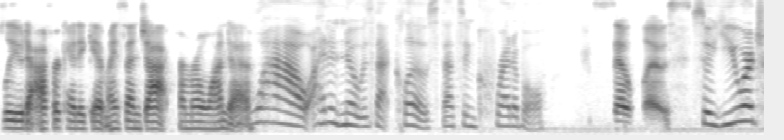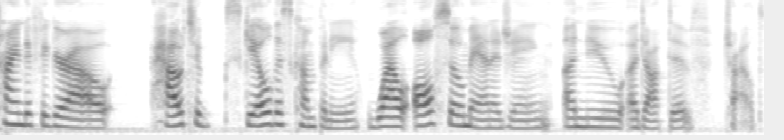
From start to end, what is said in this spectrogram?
flew to Africa to get my son Jack from Rwanda. Wow. I didn't know it was that close. That's incredible. So close. So you are trying to figure out how to scale this company while also managing a new adoptive child.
